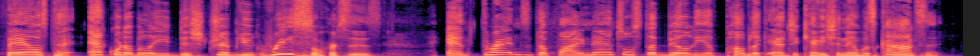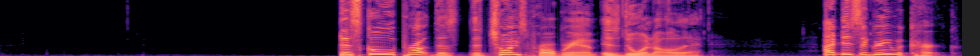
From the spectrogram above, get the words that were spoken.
fails to equitably distribute resources and threatens the financial stability of public education in Wisconsin. The school pro, the, the choice program is doing all of that. I disagree with Kirk.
